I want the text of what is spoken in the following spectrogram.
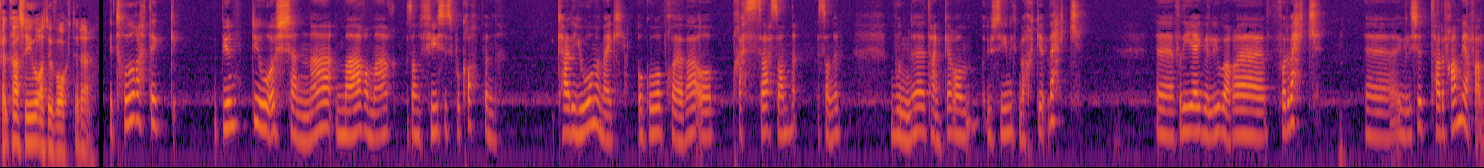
Hva, hva som gjorde at du vågte det? Jeg tror at jeg begynte jo å kjenne mer og mer sånn fysisk på kroppen hva det gjorde med meg å gå og prøve å presse sånne, sånne vonde tanker om usynlig mørke vekk. Eh, fordi jeg ville jo bare få det vekk. Eh, jeg ville ikke ta det fram, iallfall.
